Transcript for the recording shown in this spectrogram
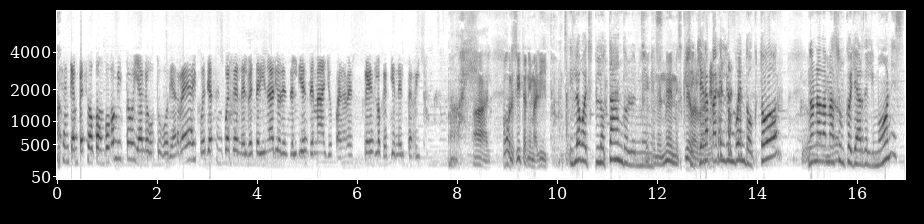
Dicen que empezó con vómito y ya luego tuvo diarrea y pues ya se encuentra en el veterinario desde el 10 de mayo para ver qué es lo que tiene el perrito. Ay, pobrecito animalito. Y luego explotándolo en Sí, memes. en memes, qué Siquiera páguenle un buen doctor, no nada más un collar de limones.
